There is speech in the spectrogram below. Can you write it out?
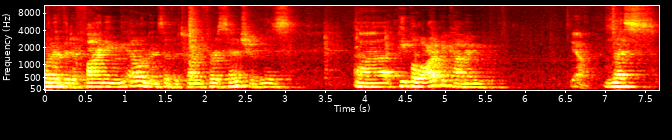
one of the defining elements of the 21st century is uh, people are becoming Yeah. less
